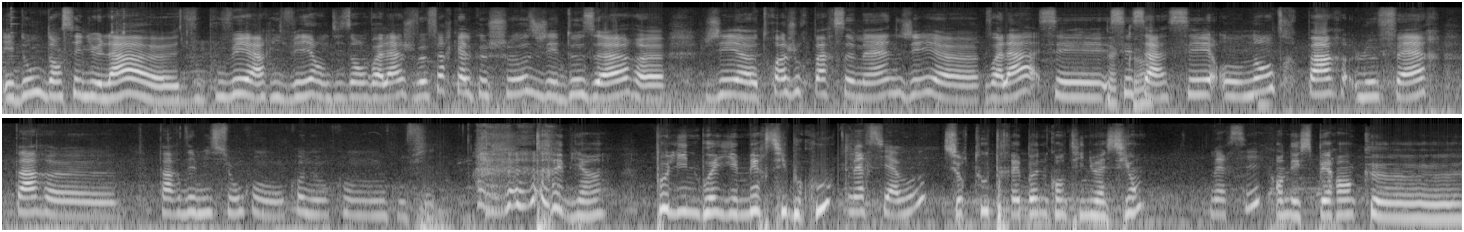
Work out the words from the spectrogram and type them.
Et donc dans ces lieux-là, vous pouvez arriver en disant voilà, je veux faire quelque chose, j'ai deux heures, j'ai trois jours par semaine, j'ai voilà, c'est ça, c'est on entre par le faire, par par des missions qu'on nous confie. Très bien. Pauline Boyer, merci beaucoup. Merci à vous. Surtout très bonne continuation. Merci. En espérant que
